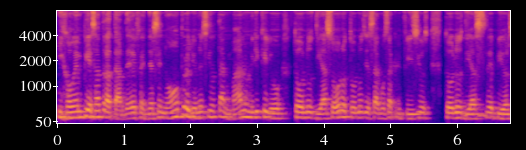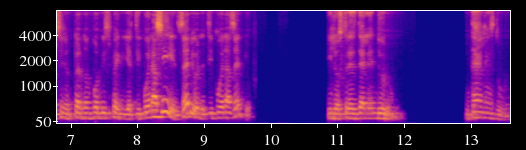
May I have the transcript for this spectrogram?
Y Job empieza a tratar de defenderse, no, pero yo no he sido tan malo, mire que yo todos los días oro, todos los días hago sacrificios, todos los días le pido al Señor perdón por mis pecados. Y el tipo era así, en serio, el tipo era serio. Y los tres del duro, denles duro.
